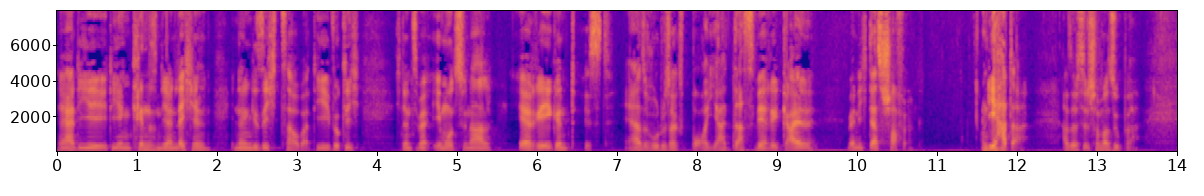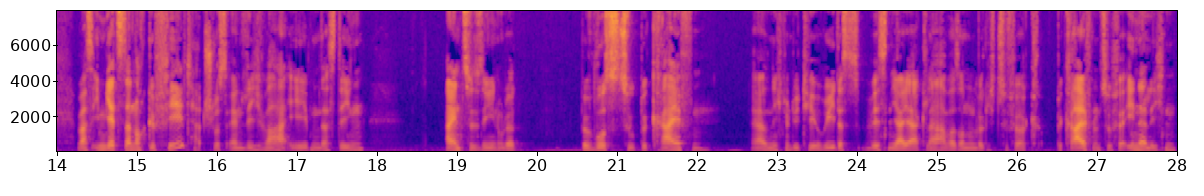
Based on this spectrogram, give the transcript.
Ja, die, die ein Grinsen, die ein Lächeln in dein Gesicht zaubert, die wirklich, ich nenne es immer emotional erregend ist. Ja, also wo du sagst, boah, ja, das wäre geil, wenn ich das schaffe. Und die hat er. Also das ist schon mal super. Was ihm jetzt dann noch gefehlt hat, schlussendlich, war eben das Ding einzusehen oder bewusst zu begreifen, ja, also nicht nur die Theorie, das Wissen, ja, ja, klar, aber sondern wirklich zu begreifen und zu verinnerlichen,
